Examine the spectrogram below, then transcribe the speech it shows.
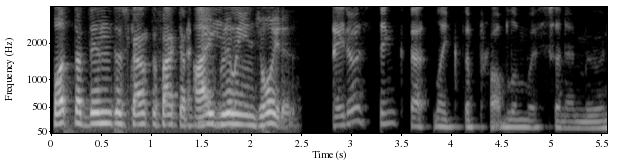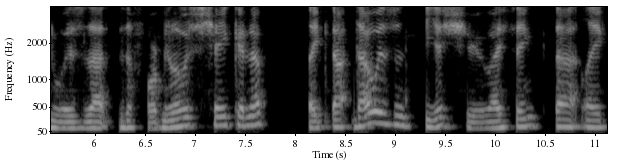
but that didn't discount the fact that I I really enjoyed it. I don't think that like the problem with Sun and Moon was that the formula was shaken up. Like that that wasn't the issue. I think that like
